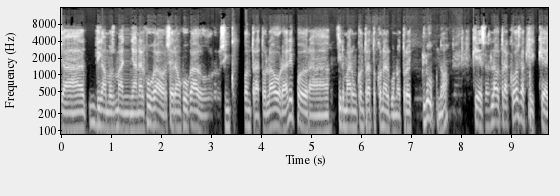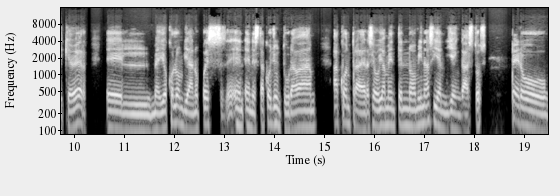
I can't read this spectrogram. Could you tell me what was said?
ya, digamos, mañana el jugador será un jugador sin contrato laboral y podrá firmar un contrato con algún otro club, ¿no? Que esa es la otra cosa que, que hay que ver. El medio colombiano, pues, en, en, esta coyuntura va a contraerse, obviamente, en nóminas y en, y en gastos, pero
